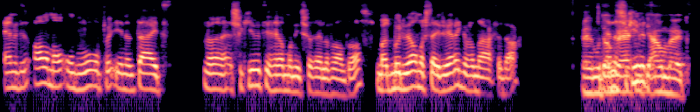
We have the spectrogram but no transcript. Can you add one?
en het is allemaal ontworpen in een tijd waar security helemaal niet zo relevant was. Maar het moet wel nog steeds werken vandaag de dag. En het moet ook werken security... met die oude meuk.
